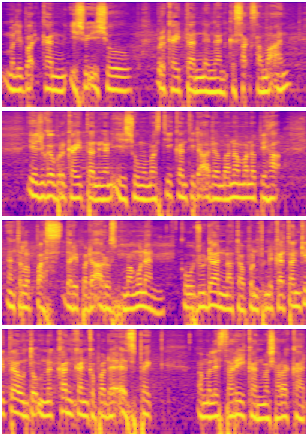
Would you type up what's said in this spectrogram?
melibatkan isu-isu berkaitan dengan kesaksamaan. Ia juga berkaitan dengan isu memastikan tidak ada mana-mana pihak yang terlepas daripada arus pembangunan. Kewujudan ataupun pendekatan kita untuk menekankan kepada aspek uh, melestarikan masyarakat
